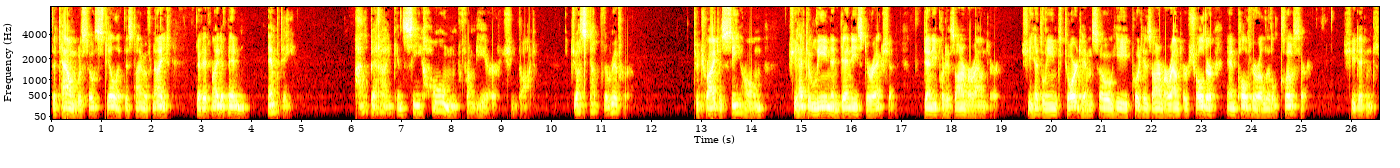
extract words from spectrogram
The town was so still at this time of night that it might have been empty. I'll bet I can see home from here, she thought, just up the river. To try to see home, she had to lean in Denny's direction. Denny put his arm around her. She had leaned toward him, so he put his arm around her shoulder and pulled her a little closer. She didn't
